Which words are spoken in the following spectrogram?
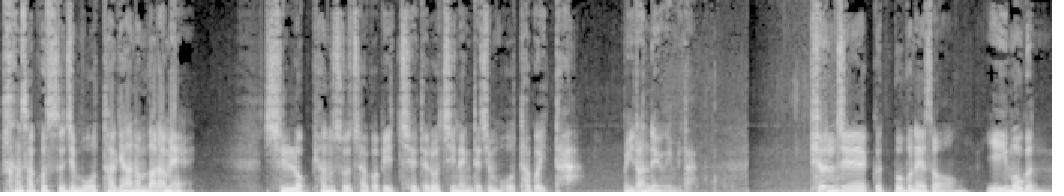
한사코 쓰지 못하게 하는 바람에 실록 편수 작업이 제대로 진행되지 못하고 있다. 뭐 이런 내용입니다. 편지의 끝부분에서 이목은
